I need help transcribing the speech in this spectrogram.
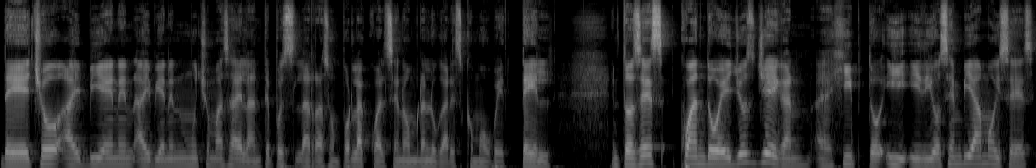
De hecho, ahí vienen, ahí vienen mucho más adelante, pues la razón por la cual se nombran lugares como Betel. Entonces, cuando ellos llegan a Egipto y, Dios envía a Moisés,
